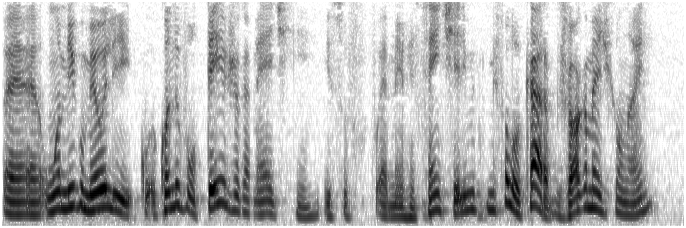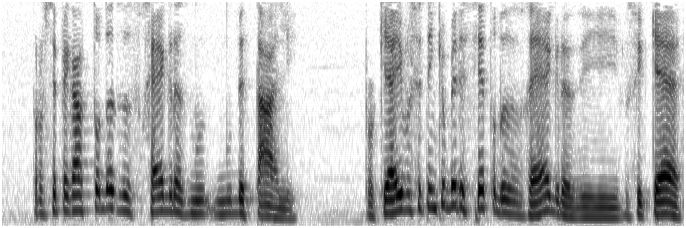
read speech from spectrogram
É, um amigo meu, ele, quando eu voltei a jogar Magic, isso é meio recente, ele me, me falou, cara, joga Magic Online para você pegar todas as regras no, no, detalhe. Porque aí você tem que obedecer todas as regras e você quer.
